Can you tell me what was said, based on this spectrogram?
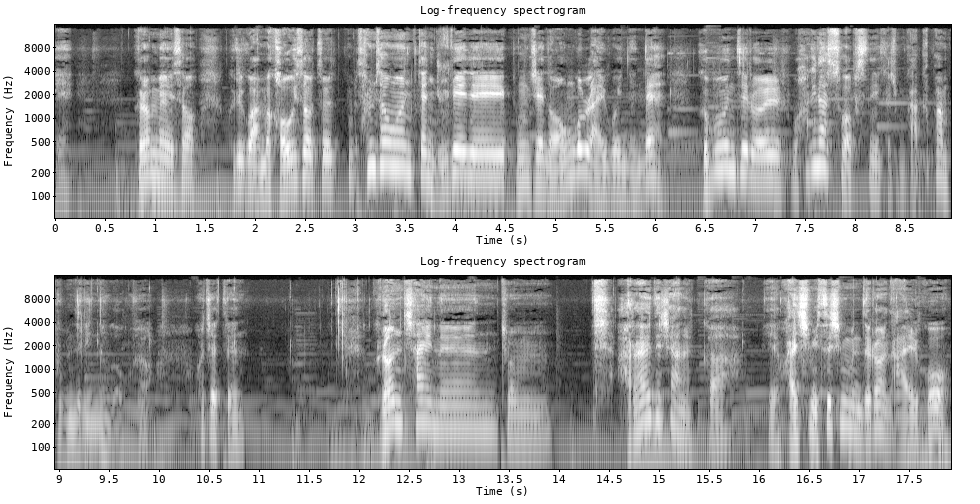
예. 그런 면에서 그리고 아마 거기서 또 삼성은 일단 유리에 봉지에 넣은 걸로 알고 있는데 그 부분들을 뭐 확인할 수가 없으니까 좀 깝깝한 부분들이 있는 거고요. 어쨌든 그런 차이는 좀 알아야 되지 않을까. 예, 관심 있으신 분들은 알고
